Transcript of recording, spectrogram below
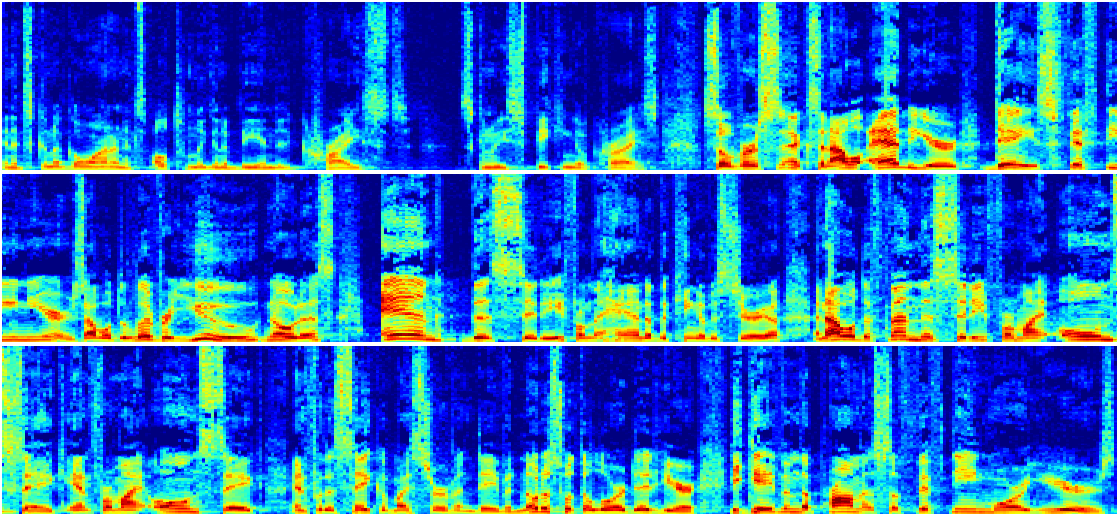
and it's going to go on, and it's ultimately going to be into Christ It's going to be speaking of Christ. So, verse 6 And I will add to your days 15 years. I will deliver you, notice, and this city from the hand of the king of Assyria. And I will defend this city for my own sake, and for my own sake, and for the sake of my servant David. Notice what the Lord did here. He gave him the promise of 15 more years.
